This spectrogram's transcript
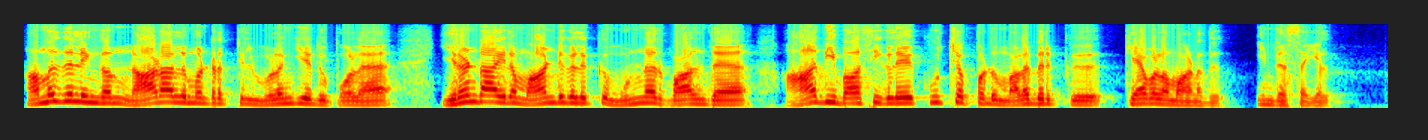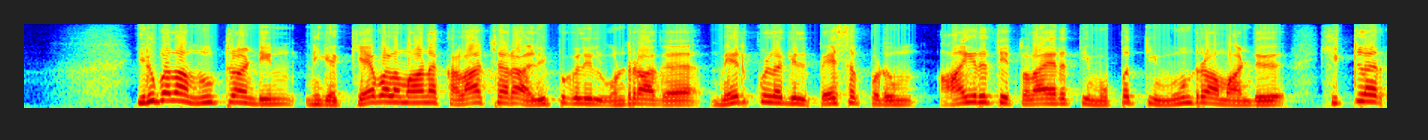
அமிர்தலிங்கம் நாடாளுமன்றத்தில் முழங்கியது போல இரண்டாயிரம் ஆண்டுகளுக்கு முன்னர் வாழ்ந்த ஆதிவாசிகளே கூச்சப்படும் அளவிற்கு கேவலமானது இந்த செயல். இருபதாம் நூற்றாண்டின் மிக கேவலமான கலாச்சார அழிப்புகளில் ஒன்றாக மேற்குலகில் பேசப்படும் ஆயிரத்தி தொள்ளாயிரத்தி முப்பத்தி மூன்றாம் ஆண்டு ஹிட்லர்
